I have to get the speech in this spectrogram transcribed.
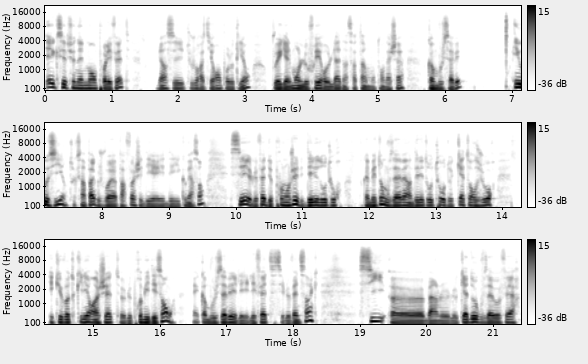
exceptionnellement pour les fêtes, bien c'est toujours attirant pour le client. Vous pouvez également l'offrir au-delà d'un certain montant d'achat, comme vous le savez. Et aussi, un truc sympa que je vois parfois chez des, commerçants, c'est le fait de prolonger les délais de retour. Donc, admettons que vous avez un délai de retour de 14 jours et que votre client achète le 1er décembre, mais comme vous le savez, les fêtes, c'est le 25 si euh, ben, le, cadeau que vous avez offert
